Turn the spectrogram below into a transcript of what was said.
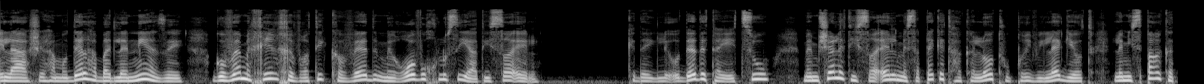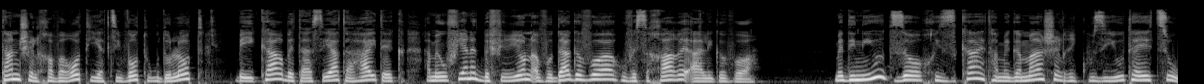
אלא שהמודל הבדלני הזה גובה מחיר חברתי כבד מרוב אוכלוסיית ישראל. כדי לעודד את הייצוא, ממשלת ישראל מספקת הקלות ופריבילגיות למספר קטן של חברות יציבות וגדולות, בעיקר בתעשיית ההייטק, המאופיינת בפריון עבודה גבוה ובשכר ריאלי גבוה. מדיניות זו חיזקה את המגמה של ריכוזיות הייצוא.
